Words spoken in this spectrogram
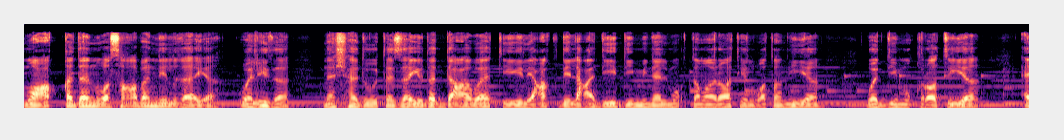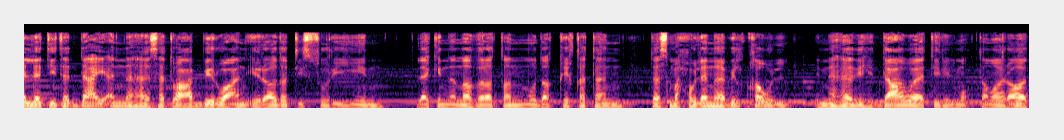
معقدا وصعبا للغاية. ولذا نشهد تزايد الدعوات لعقد العديد من المؤتمرات الوطنية والديمقراطية التي تدعي أنها ستعبر عن إرادة السوريين. لكن نظرة مدققة تسمح لنا بالقول إن هذه الدعوات للمؤتمرات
